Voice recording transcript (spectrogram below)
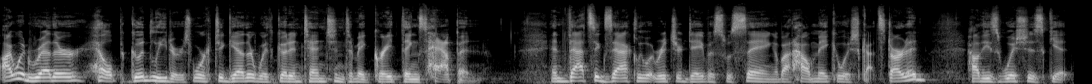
I would rather help good leaders work together with good intention to make great things happen and that's exactly what Richard Davis was saying about how Make a Wish got started, how these wishes get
